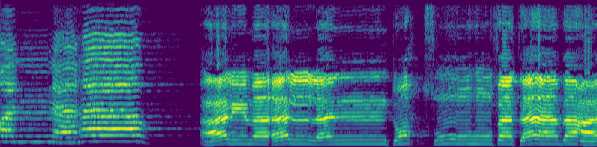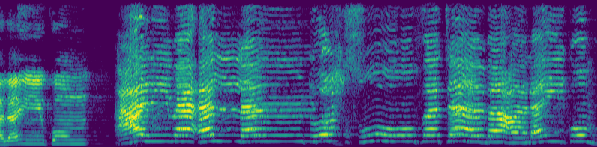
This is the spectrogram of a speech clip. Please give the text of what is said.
والنهار. علم أن لن تحصوه فتاب عليكم. علم أن لن تحصوا فتاب عليكم.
